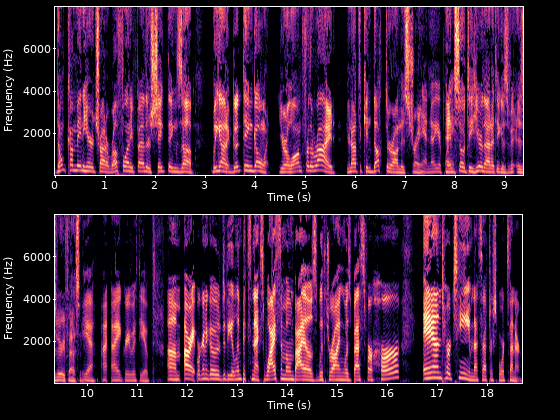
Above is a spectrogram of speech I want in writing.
Don't come in here and try to ruffle any feathers, shake things up. We got a good thing going. You're along for the ride. You're not the conductor on this train. Yeah, know your place. And so to hear that, I think is is very fascinating. Yeah, I, I agree with you. Um, all right, we're going to go to the Olympics next. Why Simone Biles withdrawing was best for her and her team. That's after SportsCenter.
